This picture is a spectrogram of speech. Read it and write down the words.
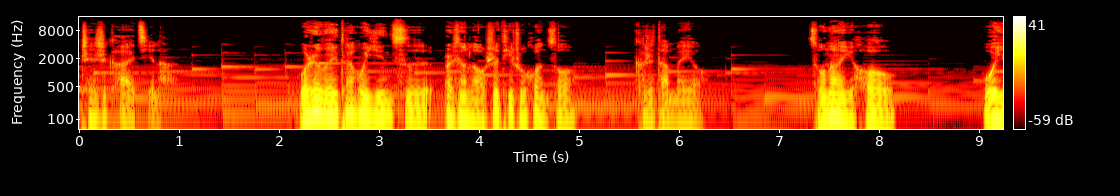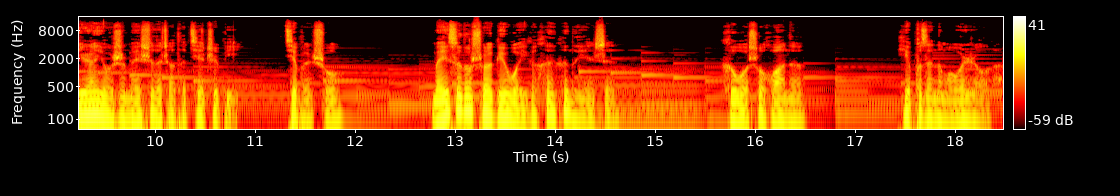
真是可爱极了。我认为他会因此而向老师提出换座，可是他没有。从那以后，我依然有事没事的找他借支笔，借本书，每一次都甩给我一个恨恨的眼神。和我说话呢，也不再那么温柔了，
